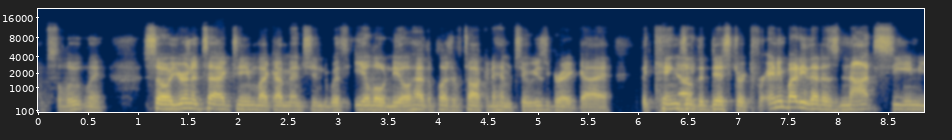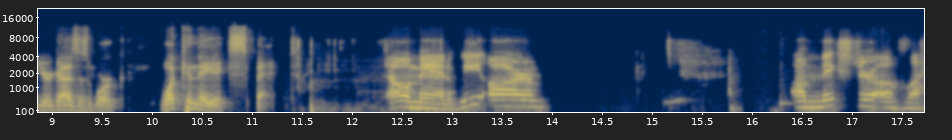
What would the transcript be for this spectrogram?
Absolutely. So you're in a tag team, like I mentioned, with Eel O'Neill. Had the pleasure of talking to him too. He's a great guy. The Kings of the District. For anybody that has not seen your guys' work, what can they expect? Oh man, we are a mixture of like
